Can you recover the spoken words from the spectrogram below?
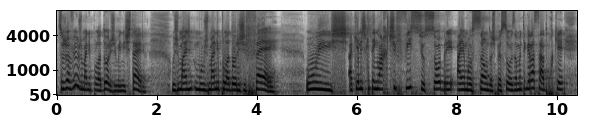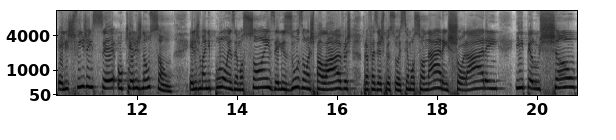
Você já viu os manipuladores de ministério? Os, ma os manipuladores de fé, os aqueles que têm um artifício sobre a emoção das pessoas é muito engraçado, porque eles fingem ser o que eles não são. Eles manipulam as emoções, eles usam as palavras para fazer as pessoas se emocionarem, chorarem, ir pelo chão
